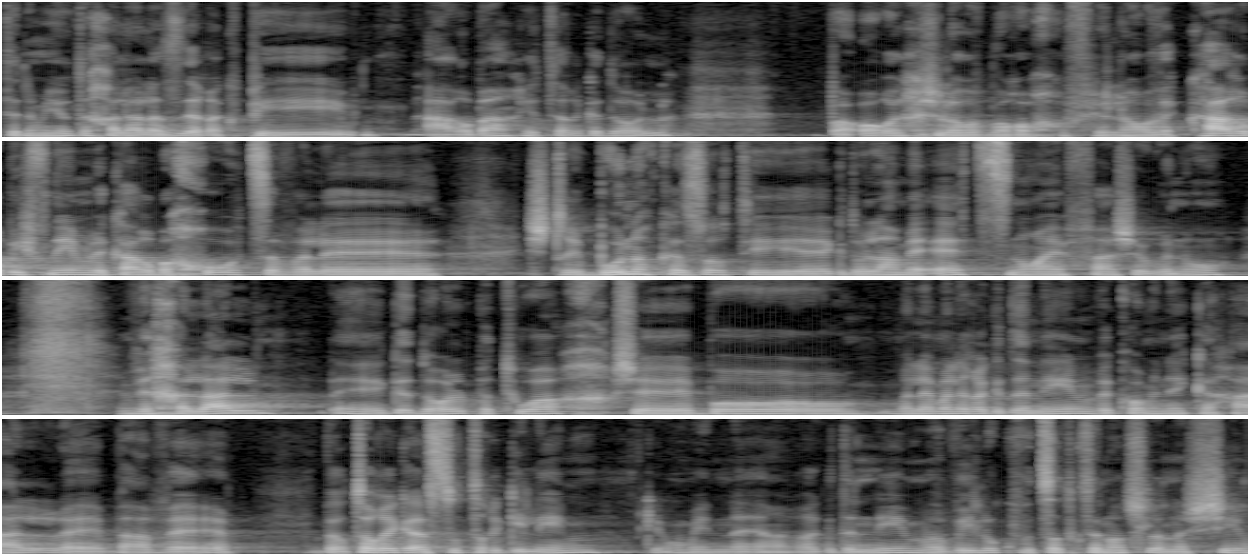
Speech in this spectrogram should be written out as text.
תדמיות החלל הזה רק פי ארבע, יותר גדול, באורך שלו וברוחב שלו, וקר בפנים וקר בחוץ, אבל יש טריבונה כזאת גדולה מעץ, נורא יפה שבנו, וחלל אה, גדול, פתוח, שבו מלא מלא רקדנים וכל מיני קהל אה, בא ובאותו רגע עשו תרגילים, כאילו מין אה, הרקדנים הובילו קבוצות קטנות של אנשים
